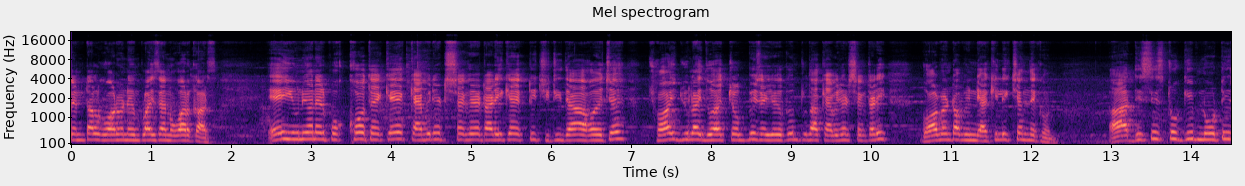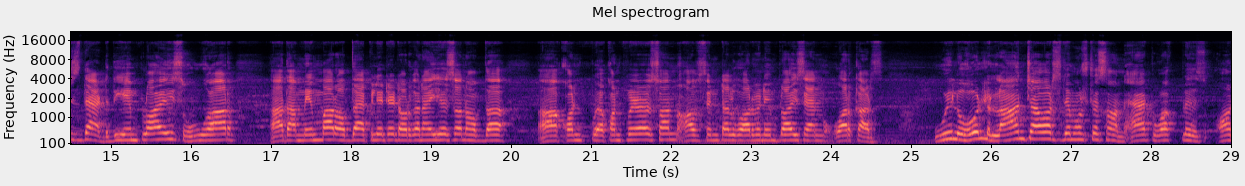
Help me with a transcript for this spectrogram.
central government employees and workers এই ইউনিয়নের পক্ষ থেকে ক্যাবিনেট সেক্রেটারিকে একটি চিঠি দেওয়া হয়েছে। ছয় জুলাই দু হাজার চব্বিশ দেখুন to the cabinet secretary government of India কী লিখছেন দেখুন? This is to give notice that the employees who are the member of the affiliated organisation of the confederation of central government employees and workers will hold lunch hours demonstration at workplace on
